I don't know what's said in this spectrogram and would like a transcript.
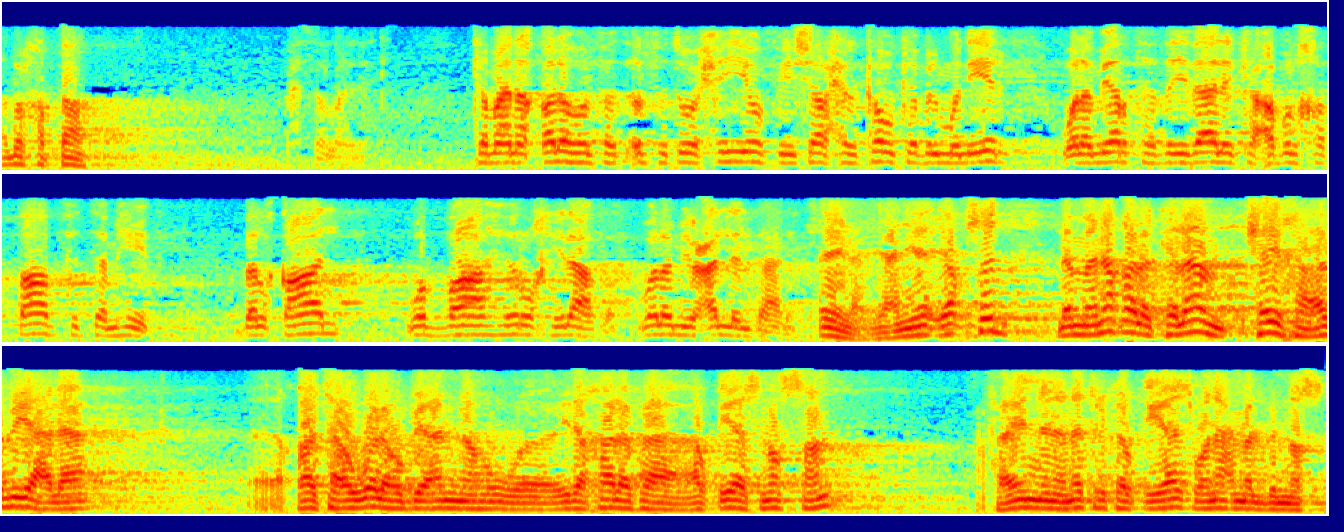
أبو الخطاب؟ أحسن الله إليك. كما نقله الفتوحي في شرح الكوكب المنير ولم يرتضي ذلك أبو الخطاب في التمهيد بل قال والظاهر خلافه ولم يعلل ذلك. أي نعم يعني يقصد لما نقل كلام شيخ أبي يعلى قال تأوله بأنه إذا خالف القياس نصا فإننا نترك القياس ونعمل بالنص.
